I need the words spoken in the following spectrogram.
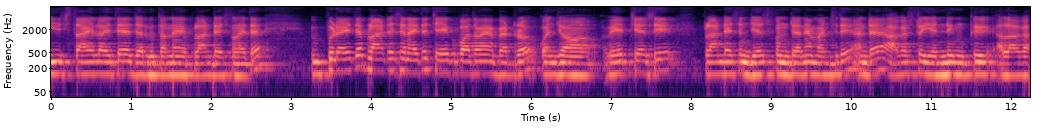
ఈ స్థాయిలో అయితే జరుగుతున్నాయి ప్లాంటేషన్లు అయితే. ఇప్పుడైతే ప్లాంటేషన్ అయితే చేయకపోవడమే బెటర్ కొంచెం వెయిట్ చేసి ప్లాంటేషన్ చేసుకుంటేనే మంచిది. అంటే ఆగస్టు ఎండింగ్కి అలాగా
